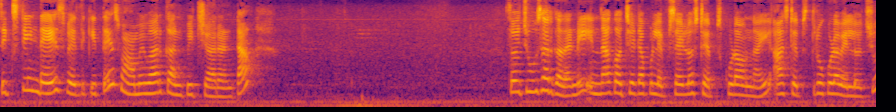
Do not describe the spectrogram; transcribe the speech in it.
సిక్స్టీన్ డేస్ వెతికితే స్వామివారు కనిపించారంట. సో చూసారు కదండి ఇందాక వచ్చేటప్పుడు లెఫ్ట్ సైడ్లో స్టెప్స్ కూడా ఉన్నాయి ఆ స్టెప్స్ త్రూ కూడా వెళ్ళొచ్చు.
